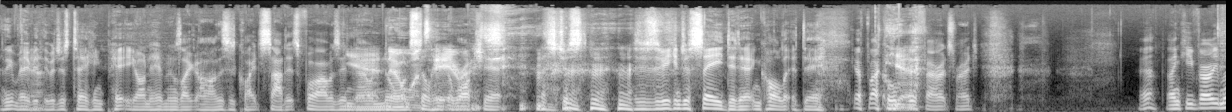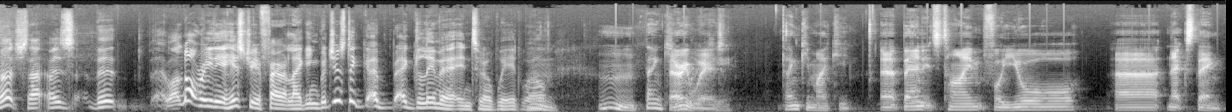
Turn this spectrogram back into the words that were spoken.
I think maybe they were just taking pity on him and was like, oh, this is quite sad. It's four hours in now and no, no one's one's still here to watch right? it. Let's just, just- if we can just say he did it and call it a day. Get back home Yeah. to the ferrets, Reg. Yeah, thank you very much. That was the, well, not really a history of ferret legging, but just a, a, a glimmer into a weird world. Thank you. Very Mikey. weird. Thank you, Mikey. Uh, ben, it's time for your uh, next thing.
